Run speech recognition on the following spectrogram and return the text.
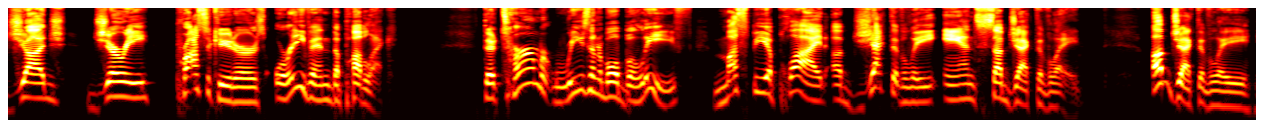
judge, jury, prosecutors, or even the public. The term reasonable belief must be applied objectively and subjectively. Objectively,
